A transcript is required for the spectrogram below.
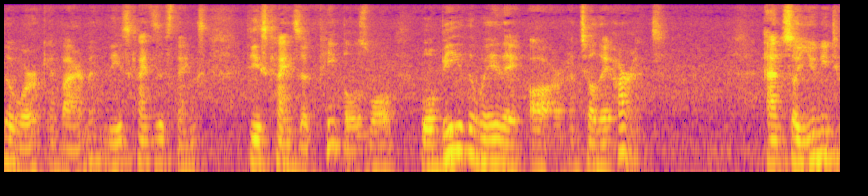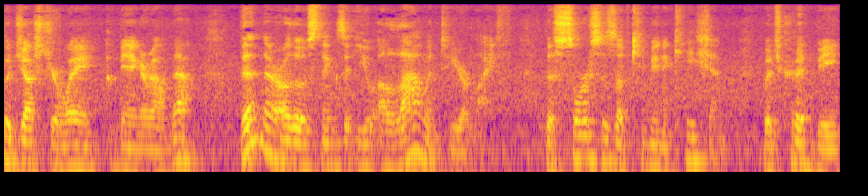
the work environment, these kinds of things. These kinds of peoples will, will be the way they are until they aren't. And so you need to adjust your way of being around them. Then there are those things that you allow into your life, the sources of communication, which could be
